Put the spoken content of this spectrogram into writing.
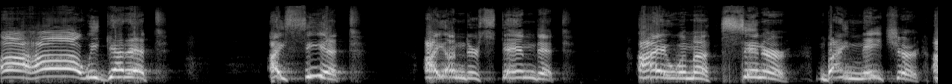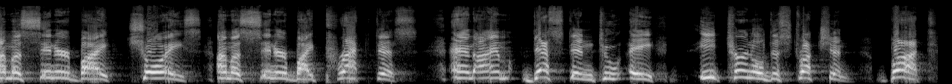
aha, we get it. I see it. I understand it. I am a sinner by nature. I'm a sinner by choice. I'm a sinner by practice. And I am destined to a eternal destruction. But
